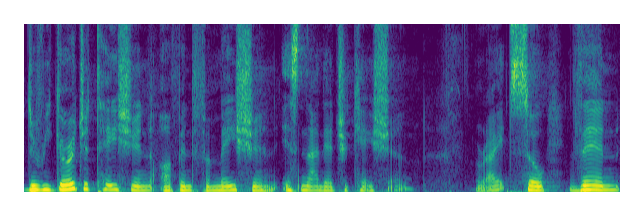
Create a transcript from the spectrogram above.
the regurgitation of information is not education, right? So then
